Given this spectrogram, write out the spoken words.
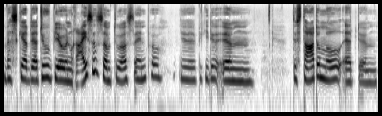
hvad sker der? Du bliver jo en rejse, som du også er inde på, øh, Birgitte. Øhm, det startede med, at øhm,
